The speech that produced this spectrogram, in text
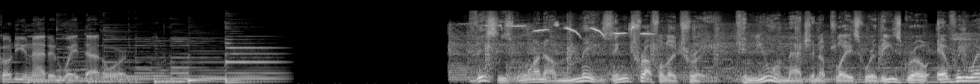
Go to unitedway.org. This is one amazing truffula tree. Can you imagine a place where these grow everywhere?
